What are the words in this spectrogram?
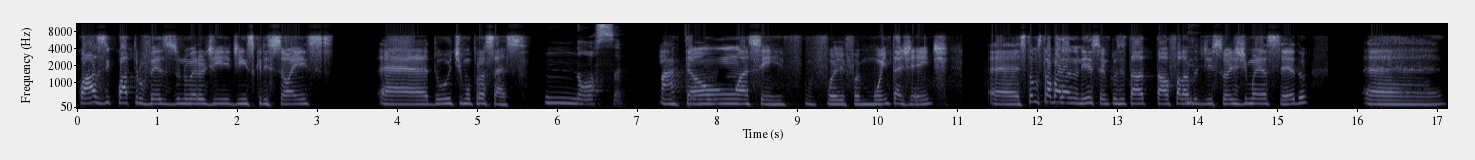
quase quatro vezes o número de, de inscrições é, do último processo. Nossa! Quatro. Então, assim, foi, foi muita gente. É, estamos trabalhando nisso, eu inclusive estava tava falando disso hoje de manhã cedo. É,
